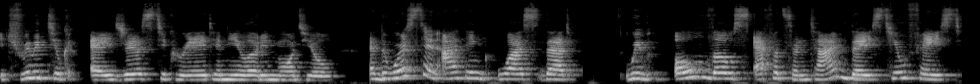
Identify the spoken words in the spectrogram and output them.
It really took ages to create an e-learning module. And the worst thing I think was that with all those efforts and time, they still faced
